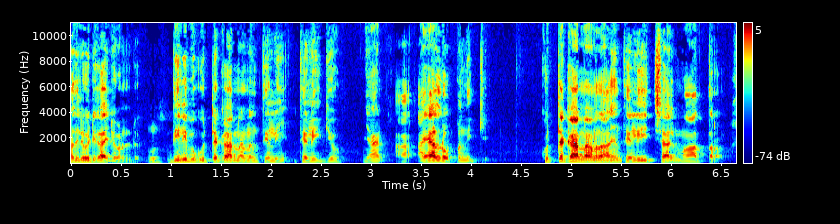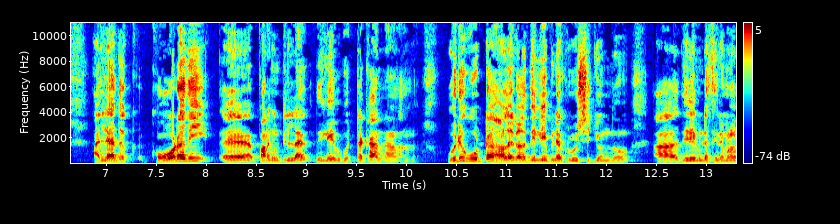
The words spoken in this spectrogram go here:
അതിലൊരു കാര്യമുണ്ട്. ദിലീപ് കുറ്റക്കാരനാണെന്ന് തെളി തെളിയിക്കോ. ഞാൻ അയാളുടെ ഒപ്പം നിൽക്കും. കുറ്റക്കാരനാണെന്ന് ആദ്യം തെളിയിച്ചാൽ മാത്രം. അല്ലാതെ കോടതി പറഞ്ഞിട്ടില്ല ദിലീപ് കുറ്റക്കാരനാണെന്ന്. ഒരു കൂട്ടം ആളുകൾ ദിലീപിനെ ക്രൂശിക്കുന്നു ദിലീപിന്റെ സിനിമകൾ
